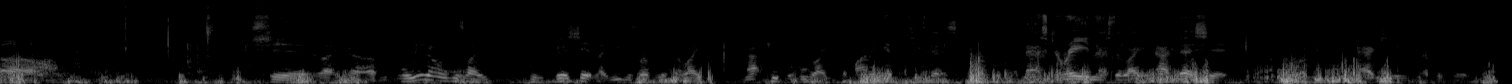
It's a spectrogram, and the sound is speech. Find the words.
Um, shit, like, um, and you know, just like just good shit. Like you just represent the light, not people who like demonic entities that's masquerading as the light, not that shit. I'm talking about people who actually represent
